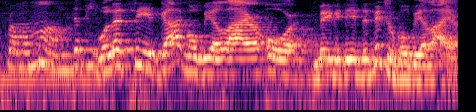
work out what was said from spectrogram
from among the people. Well, let's see if God gonna be a liar or maybe the individual gonna be a liar.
